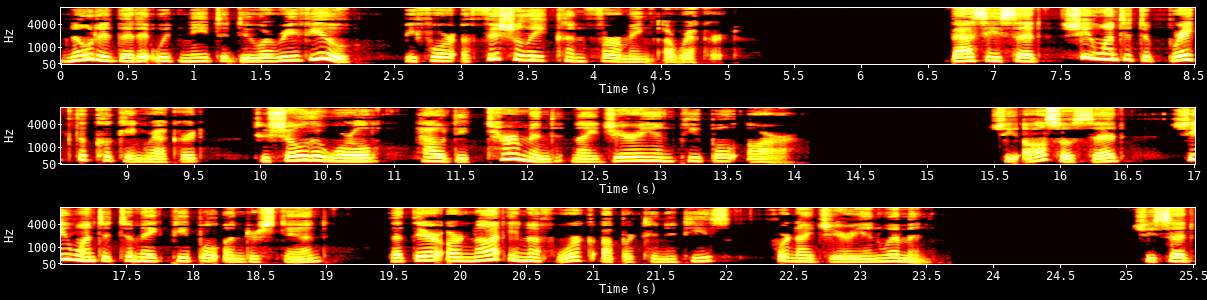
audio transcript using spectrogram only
noted that it would need to do a review before officially confirming a record. Baci said she wanted to break the cooking record to show the world how determined Nigerian people are. She also said she wanted to make people understand that there are not enough work opportunities for Nigerian women. She said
